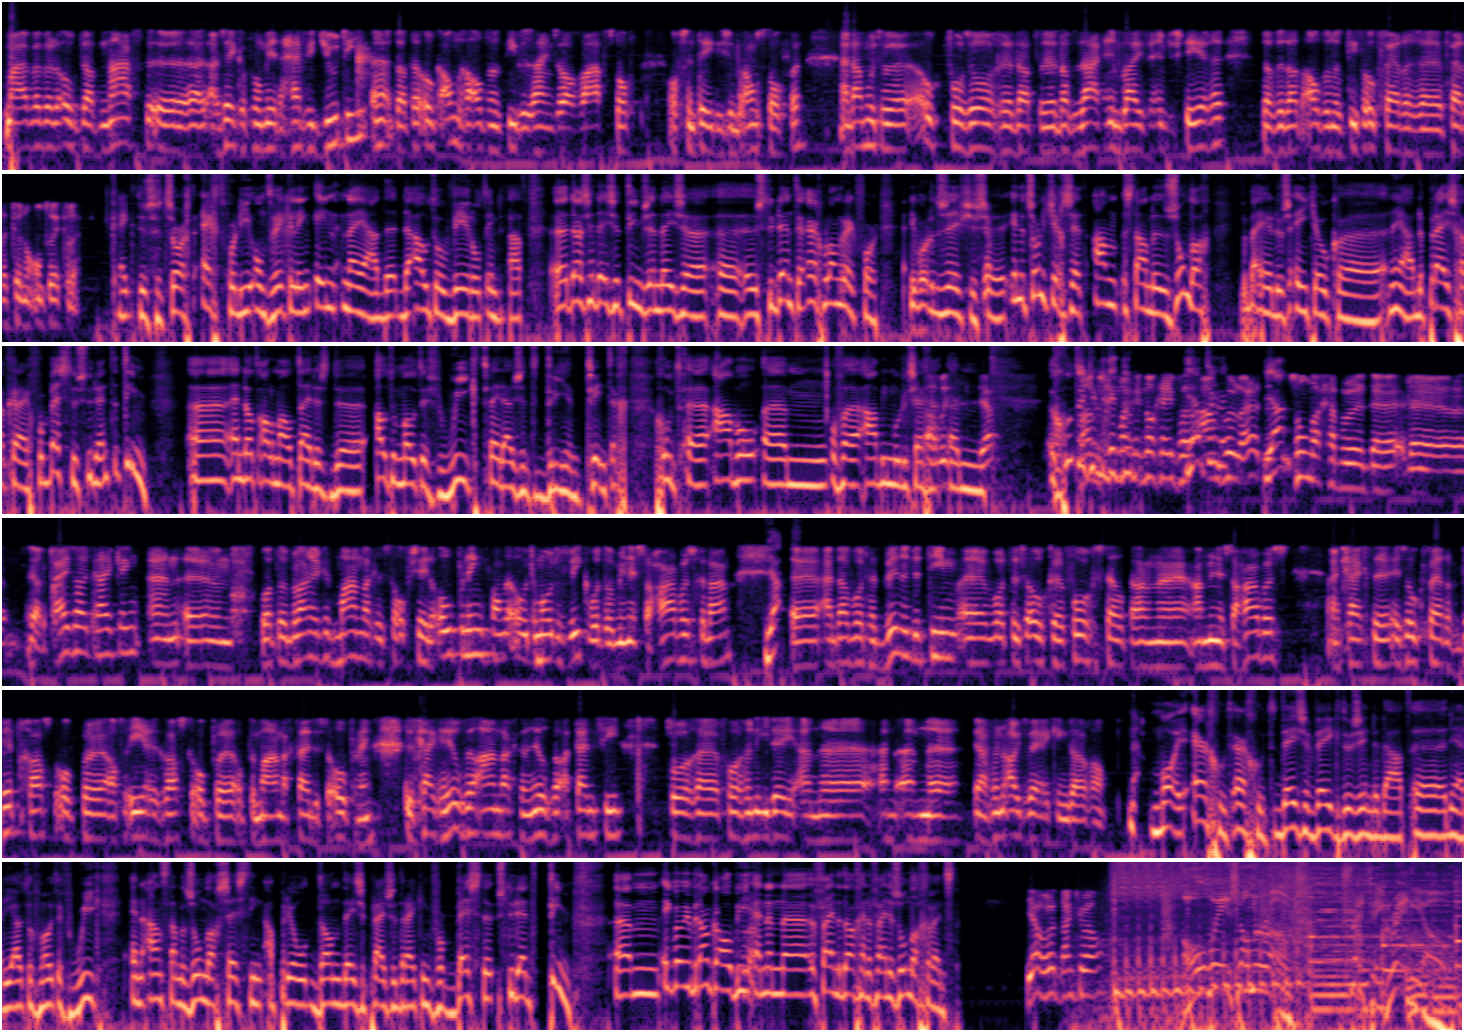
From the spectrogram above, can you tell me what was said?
Maar we willen ook dat naast, uh, zeker voor meer de heavy duty, dat er ook andere alternatieven zijn, zoals waterstof of synthetische brandstoffen. En daar moeten we ook voor zorgen dat, dat we daarin blijven investeren. Dat we dat alternatief ook verder, verder kunnen ontwikkelen. Kijk, dus het zorgt echt voor die ontwikkeling in nou ja, de, de autowereld inderdaad. Uh, daar zijn deze teams en deze uh, studenten erg belangrijk voor. En die worden dus eventjes ja. uh, in het zonnetje gezet aanstaande zondag. Waarbij je dus eentje ook nou ja, de prijs gaat krijgen voor beste studententeam. en dat allemaal tijdens de Automotive Week 2023. Goed, Abel, um, of Abi moet ik zeggen. Abi, um, ja. Goed dat jullie dit mag doen. ik nog even Ja, aanvullen? Ja. Zondag hebben we de, de, ja, de prijsuitreiking. En ehm, wat belangrijk is, maandag is de officiële opening van de Automotive Week. Wordt door minister Harbers gedaan. Ja. Eh, en daar wordt het winnende team eh, wordt dus ook eh, voorgesteld aan, aan minister Harbers. En krijgt, is ook verder VIP-gast op, als eregast op, op de maandag tijdens de opening. Dus krijgen heel veel aandacht en heel veel attentie voor, eh, voor hun idee en, eh, en, en eh, ja, hun uitwerking daarvan. Nou, mooi, erg goed, erg goed. Deze week dus inderdaad eh, nou ja, die Automotive Week. En aanstaande zondag 16 april dan deze prijsuitreiking voor beste studentteam. Ehm ik wil je bedanken Albi Ja. en een eh, fijne dag en een fijne zondag gewenst. Ja hoor, dankjewel. Always on the road. Traffic Radio.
